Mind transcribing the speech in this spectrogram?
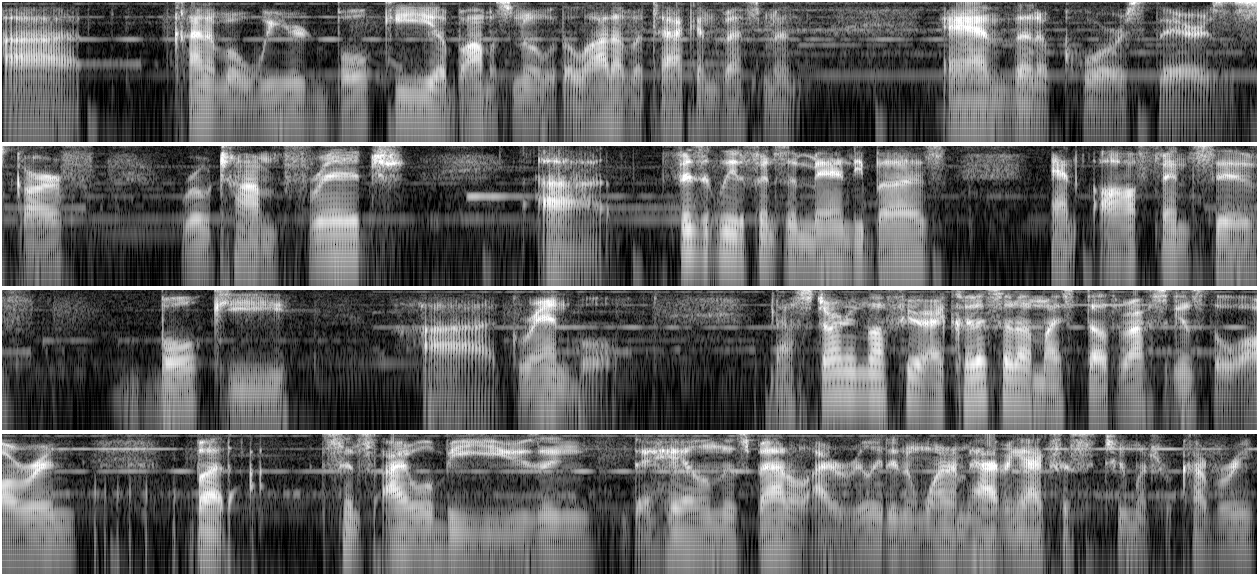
uh, kind of a weird bulky Abomasnow with a lot of attack investment, and then of course there's Scarf, Rotom Fridge, uh, physically defensive Mandibuzz, and offensive bulky uh, Granbull. Now starting off here, I could have set up my Stealth Rocks against the Walrein, but since I will be using the Hail in this battle, I really didn't want him having access to too much recovery.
